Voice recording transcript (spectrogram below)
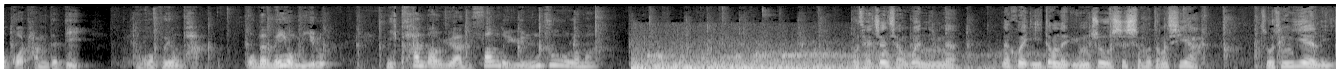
过他们的地。不过不用怕，我们没有迷路。你看到远方的云柱了吗？我才正想问您呢，那会移动的云柱是什么东西啊？昨天夜里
